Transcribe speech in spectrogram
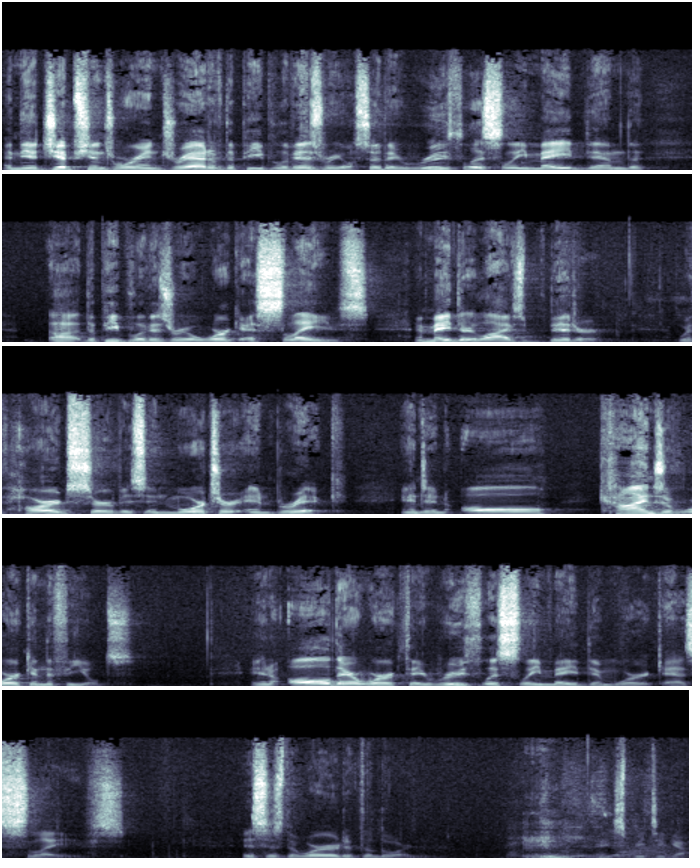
And the Egyptians were in dread of the people of Israel, so they ruthlessly made them, the, uh, the people of Israel, work as slaves and made their lives bitter with hard service in mortar and brick and in all kinds of work in the fields. In all their work, they ruthlessly made them work as slaves. This is the word of the Lord. Thanks be to God.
